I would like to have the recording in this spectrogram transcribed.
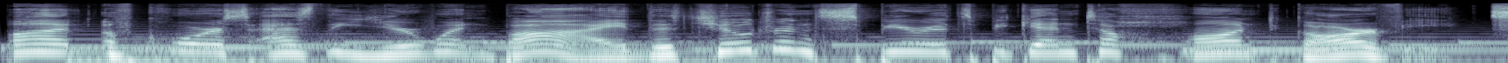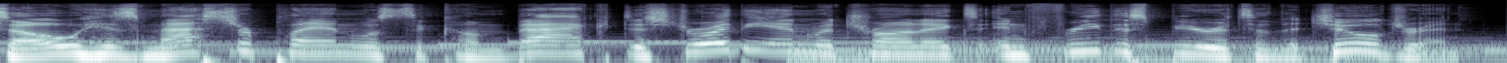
But of course, as the year went by, the children's spirits began to haunt Garvey. So his master plan was to come back, destroy the animatronics, and free the spirits of the children.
